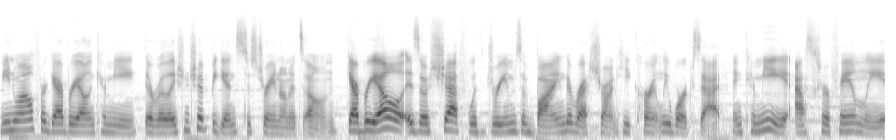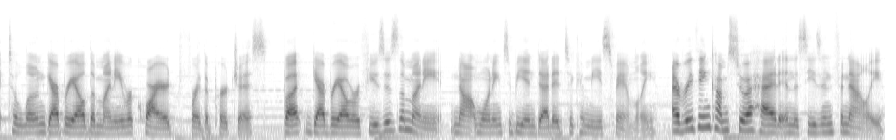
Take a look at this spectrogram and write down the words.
Meanwhile, for Gabriel and Camille, their relationship begins to strain on its own. Gabriel is a chef with dreams of buying the restaurant he currently works at, and Camille asks her family to loan Gabriel the money required for the purchase. But Gabriel refuses the money, not wanting to be indebted to Camille's family. Everything comes to a head in the season finale.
